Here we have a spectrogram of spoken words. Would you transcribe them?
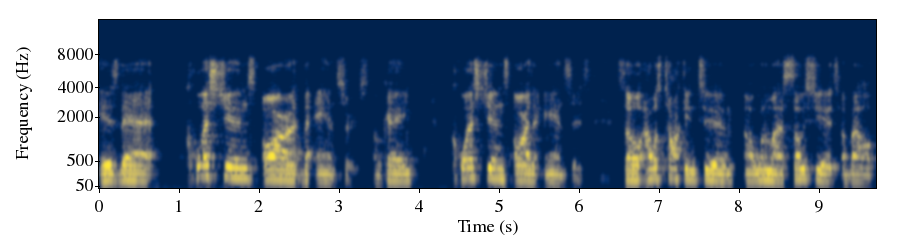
is that questions are the answers. Okay, questions are the answers. So I was talking to uh, one of my associates about,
